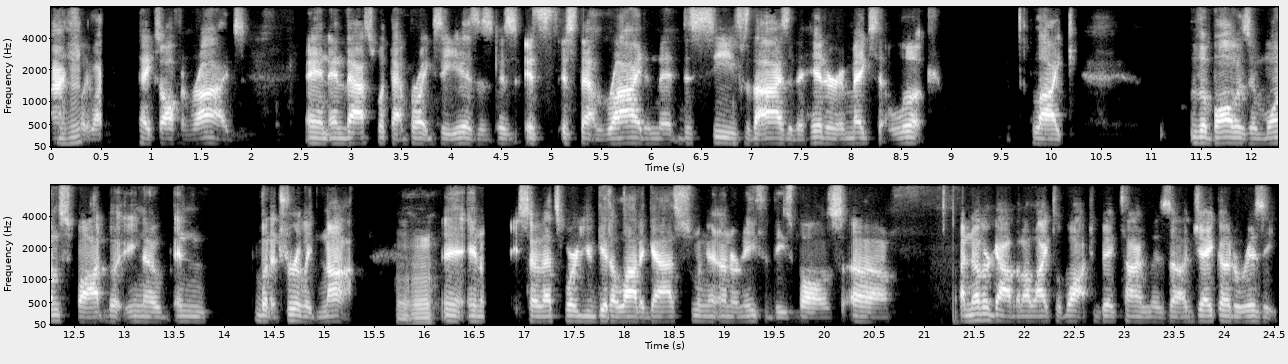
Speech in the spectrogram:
actually mm-hmm. like takes off and rides. And, and that's what that break Z is, is, is it's, it's that ride and that deceives the eyes of the hitter. It makes it look like the ball is in one spot, but you know, and but it's really not. Mm-hmm. In, in, so that's where you get a lot of guys swinging underneath of these balls. Uh, another guy that I like to watch big time is uh, Jake Odorizzi.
